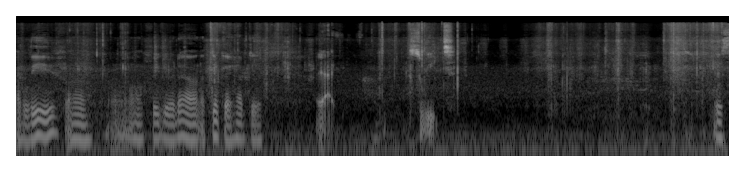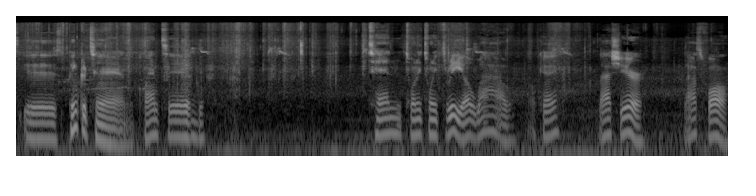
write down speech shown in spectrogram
I believe. Uh, I'll figure it out. I think I have the... Yeah. Sweet. This is Pinkerton planted 10 2023 oh wow. Okay. Last year. Last fall.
